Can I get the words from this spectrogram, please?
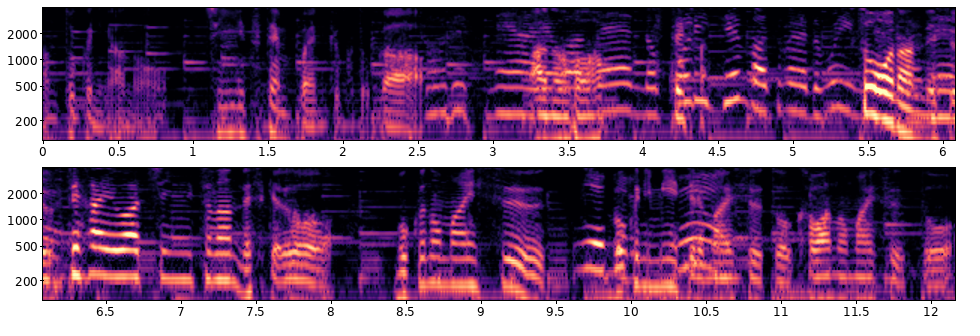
あの特にあの鎮一テンパイの曲とかそうですね。あれはね残り全部集めないと無理ね、そうなんですよ。捨て牌は鎮一なんですけど僕の枚数見えてる僕に見えてる枚数数と革の枚数と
